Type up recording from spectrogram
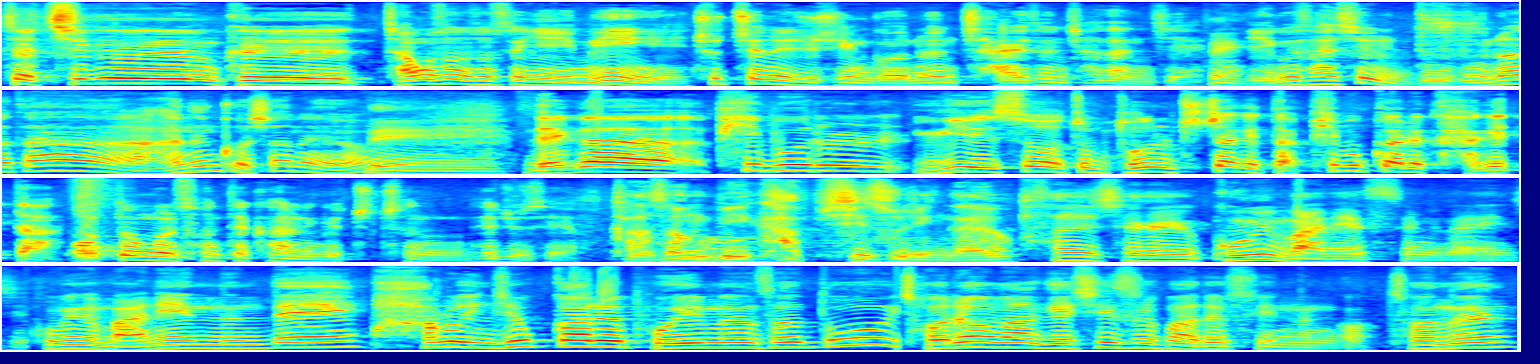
자 지금 그 장우선 선생님이 추천해 주신 거는 자외선 차단제. 네. 이거 사실 누구나 다 하는 거잖아요. 네. 내가 피부를 위해서 좀 돈을 투자하겠다, 피부과를 가겠다. 어떤 걸 선택하는 게 추천해 주세요? 가성비 어. 값 시술인가요? 사실 제가 이거 고민 많이 했습니다. 이제 고민을 많이 했는데 바로 이제 효과를 보이면서도 저렴하게 시술 받을 수 있는 거. 저는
